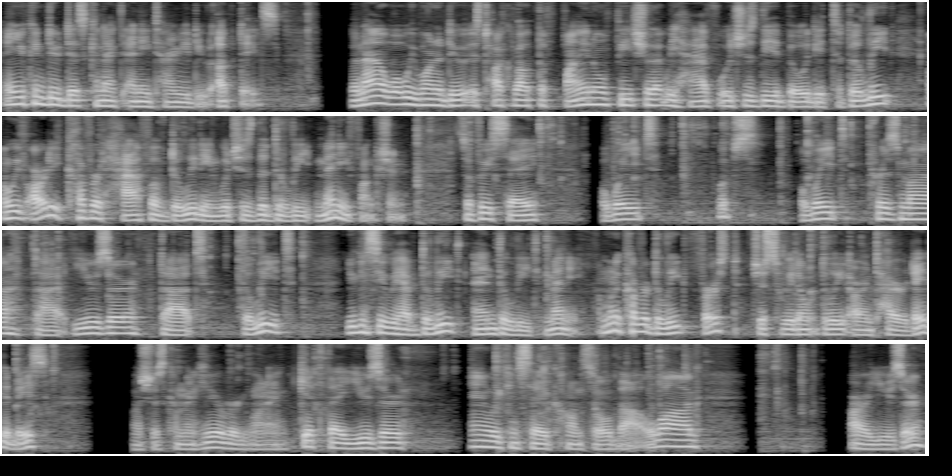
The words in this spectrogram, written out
and you can do disconnect anytime you do updates. So now what we want to do is talk about the final feature that we have, which is the ability to delete. And we've already covered half of deleting, which is the delete many function. So if we say await, whoops, await prisma.user.delete, you can see we have delete and delete many. I'm going to cover delete first, just so we don't delete our entire database. Let's just come in here. We're going to get that user, and we can say console.log our user.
